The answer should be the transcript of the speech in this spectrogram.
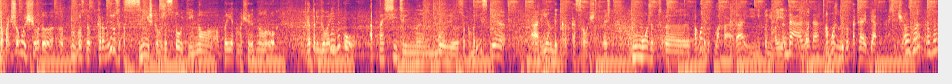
По большому счету, э, ну, просто коронавирус это слишком жестокий, но при этом очередной урок, который говорит угу. о относительно более высоком риске аренды краткосрочной. То есть может э, погода быть плохая, да, и никто не поедет. Да, да, да. А может быть вот такая бяка, как сейчас. Угу, да? угу.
